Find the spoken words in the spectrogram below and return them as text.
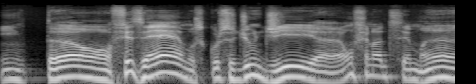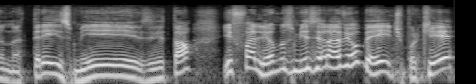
Então, fizemos cursos de um dia, um final de semana, três meses e tal, e falhamos miseravelmente, porque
